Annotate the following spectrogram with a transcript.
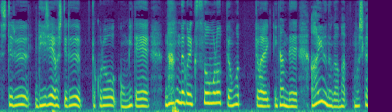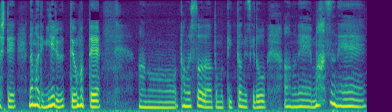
してる DJ をしてるところを見てなんだこれクソおもろって思ってはいたんでああいうのが、ま、もしかして生で見れるって思ってあの楽しそうだなと思って行ったんですけどあのねまずね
